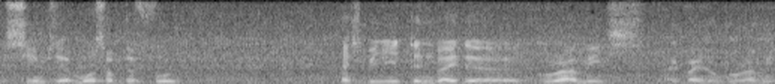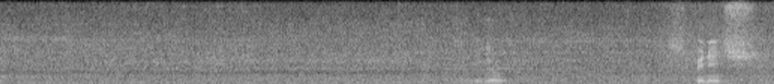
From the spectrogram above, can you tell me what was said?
it seems that most of the food has been eaten by the gouramis albino gourami there we go. It's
